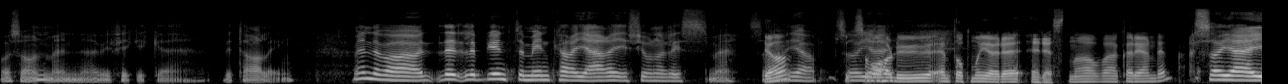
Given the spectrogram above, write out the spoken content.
og sånn, men eh, vi fikk ikke betaling. Men det var Det, det begynte min karriere i journalisme. Så, ja, ja, så, så, hva har du endt opp med å gjøre resten av eh, karrieren din? Så jeg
